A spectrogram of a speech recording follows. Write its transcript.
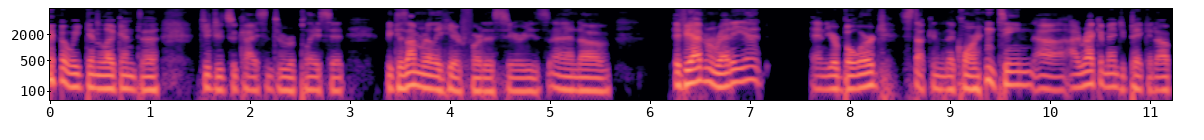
we can look into Jujutsu Kaisen to replace it because I'm really here for this series. And uh, if you haven't read it yet and you're bored, stuck in the quarantine, uh, I recommend you pick it up.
